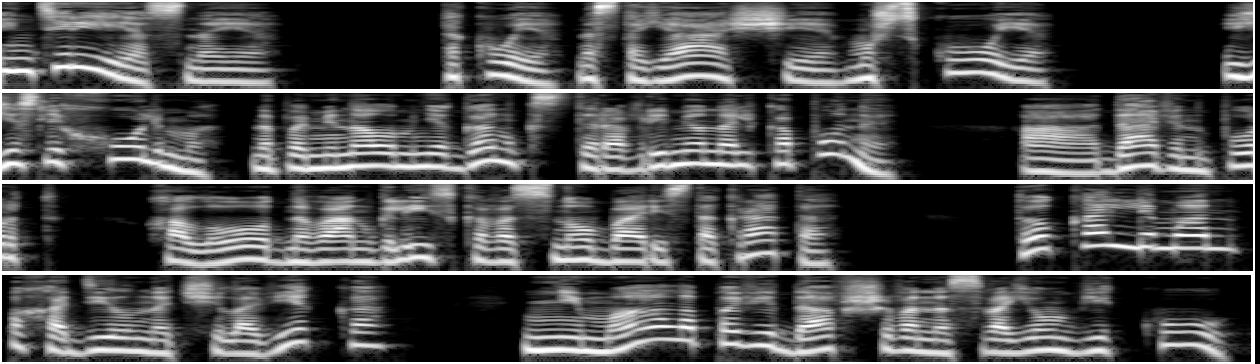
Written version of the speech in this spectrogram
интересное. Такое настоящее, мужское. И если Хольм напоминал мне гангстера времен Аль Капоне, а Давинпорт — холодного английского сноба-аристократа, то Каллиман походил на человека, немало повидавшего на своем веку,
